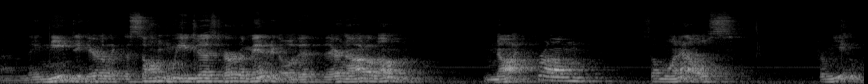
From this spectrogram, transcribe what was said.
Um, they need to hear, like the song we just heard a minute ago, that they're not alone. Not from someone else, from you.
